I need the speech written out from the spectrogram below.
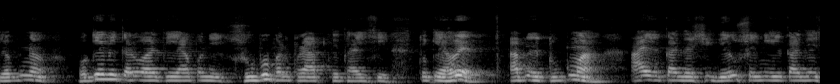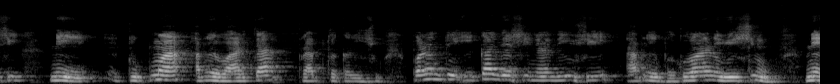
યજ્ઞ વગેરે કરવાથી આપણને શુભ ફળ પ્રાપ્ત થાય છે. તો કે હવે આપણે ટૂંકમાં આ એકાદશી દેવશની એકાદશીની ટૂંકમાં આપણે વાર્તા પ્રાપ્ત કરીશું. પરંતુ એકાદશીના દિવસે આપણે ભગવાન વિષ્ણુને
